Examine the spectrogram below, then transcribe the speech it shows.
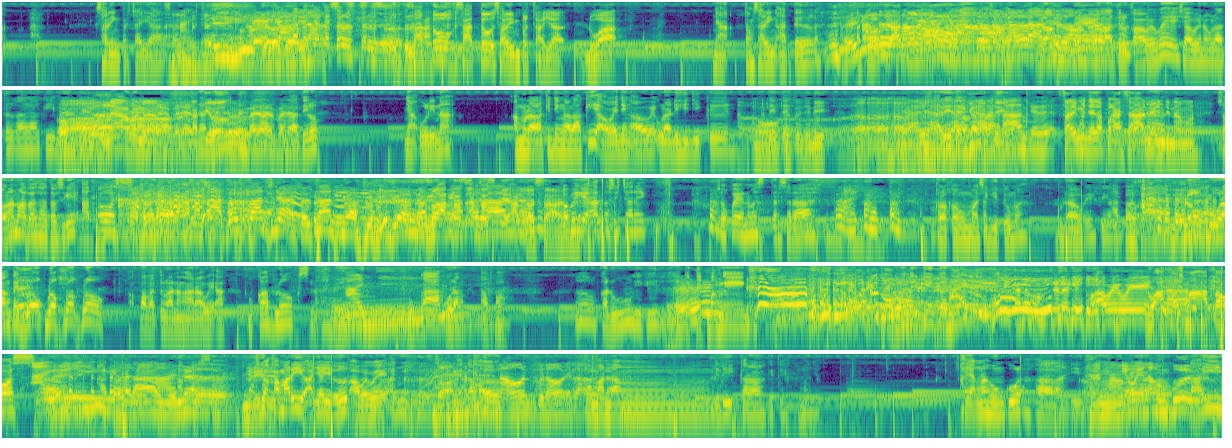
saling percaya Saling percaya. Catat, catat, terus terus terus terus. Satu satu saling percaya. Dua nya tong saling atel lah. Atau teh atau Nya, naon. maksudnya urang Atel, urang atel. ulah atel ka awewe si awena ulah atel ka laki Oh, benar benar. Katilu? Benar benar. Kati lu nya ulina amun lalaki jeung lalaki awe jeung awe ulah dihijikeun. Oh gitu. Jadi eh, Hari teh perasaan gitu. saling menjaga perasaan we intina mah. soalnya nu atas-atas ge atos. Atasannya, atasannya. Nu atas atas ke atasan. kamu ge atos dicarek sok we mas terserah. Kalau kamu masih gitu mah udah weh tinggal atosan. Blok kurang teh blok blok blok blok. Apa baturan ngara WA buka blok nah. Anjing. buka kurang apa? Oh, kadung gitu, tek tek bengek. Kurang teh kieu kan. lagi ku awewe nu atos mah atos Atosan nya. Jika kamari aya ye awewe anjing eta mah eh, Naon kunaon eta. memandang jadi kalah gitu ya kumanya hayang nah hungkul lah kalah laki hayang Ngewe na hungkul. lain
